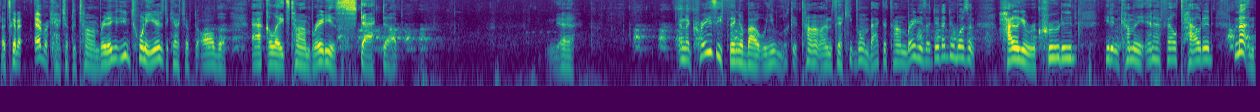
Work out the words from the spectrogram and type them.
That's gonna ever catch up to Tom Brady. You need 20 years to catch up to all the accolades Tom Brady has stacked up. Yeah. And the crazy thing about when you look at Tom, I'm I keep going back to Tom Brady is that dude, that dude wasn't highly recruited. He didn't come in the NFL touted. Nothing.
